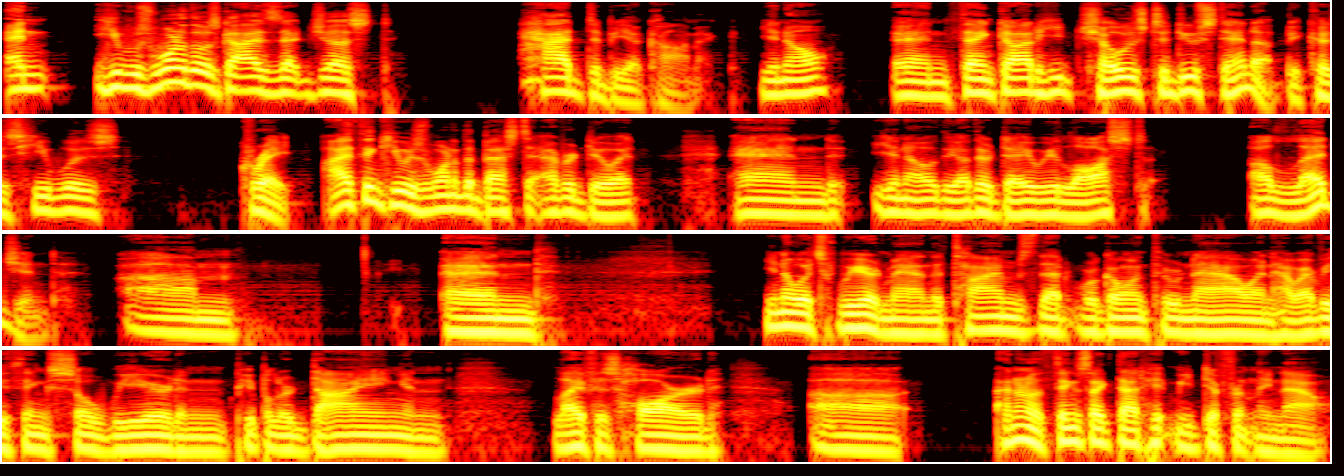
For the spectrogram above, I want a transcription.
and he was one of those guys that just had to be a comic you know? And thank god he chose to do stand up because he was great. I think he was one of the best to ever do it. And you know the other day we lost a legend. Um and you know it's weird man the times that we're going through now and how everything's so weird and people are dying and life is hard uh i don't know things like that hit me differently now.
